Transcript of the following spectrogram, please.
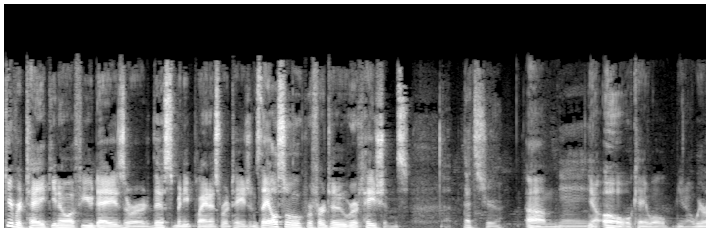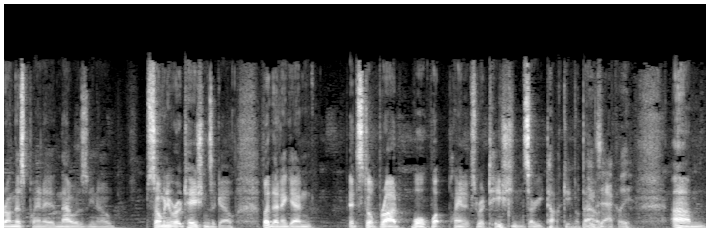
give or take. You know, a few days or this many planets rotations. They also refer to rotations. That's true. Um, yeah, yeah. You know, oh okay, well, you know, we were on this planet and that was you know so many rotations ago. But then again, it's still broad. Well, what planet's rotations are you talking about? exactly. Um,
